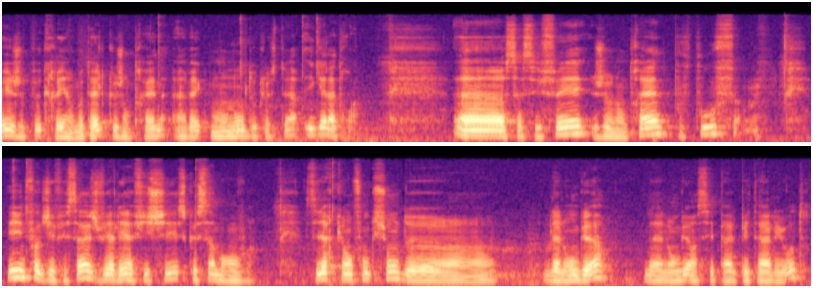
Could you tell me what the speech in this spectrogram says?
et je peux créer un modèle que j'entraîne avec mon nombre de clusters égal à 3. Euh, ça c'est fait, je l'entraîne, pouf pouf. Et une fois que j'ai fait ça, je vais aller afficher ce que ça me renvoie. C'est-à-dire qu'en fonction de, euh, la longueur, la longueur sépale, pétale et autres,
